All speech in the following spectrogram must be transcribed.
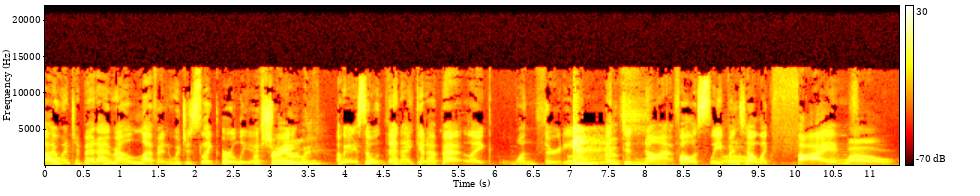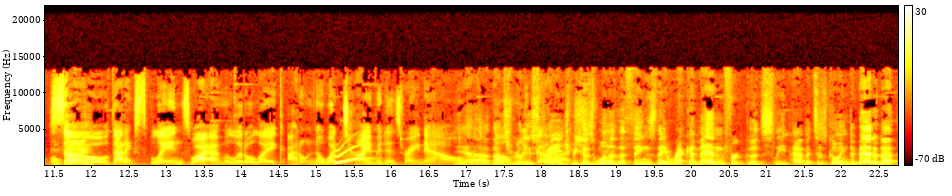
I went to bed at around eleven, which is like early-ish, That's pretty right? early. Okay, so then I get up at like 1.30 Ooh, and did not fall asleep until oh. like five. Wow. Okay. So that explains why I'm a little like I don't know what time it is right now. Yeah, that's Oh really strange gosh. because one of the things they recommend for good sleep habits is going to bed at a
